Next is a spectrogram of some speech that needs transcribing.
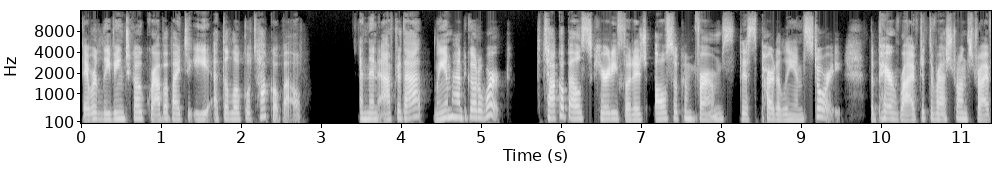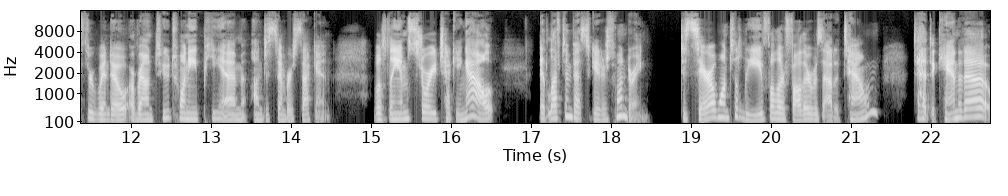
they were leaving to go grab a bite to eat at the local Taco Bell. And then after that, Liam had to go to work. The Taco Bell security footage also confirms this part of Liam's story. The pair arrived at the restaurant's drive-through window around 2:20 p.m. on December 2nd. With Liam's story checking out, it left investigators wondering, did Sarah want to leave while her father was out of town to head to Canada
